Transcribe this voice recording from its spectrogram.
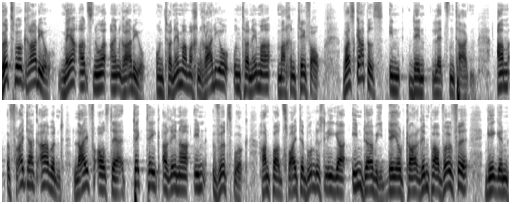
Würzburg Radio, mehr als nur ein Radio. Unternehmer machen Radio, Unternehmer machen TV. Was gab es in den letzten Tagen? Am Freitagabend live aus der TechTake Arena in Würzburg. Handball zweite Bundesliga im Derby. DJK Rimpa Wölfe gegen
